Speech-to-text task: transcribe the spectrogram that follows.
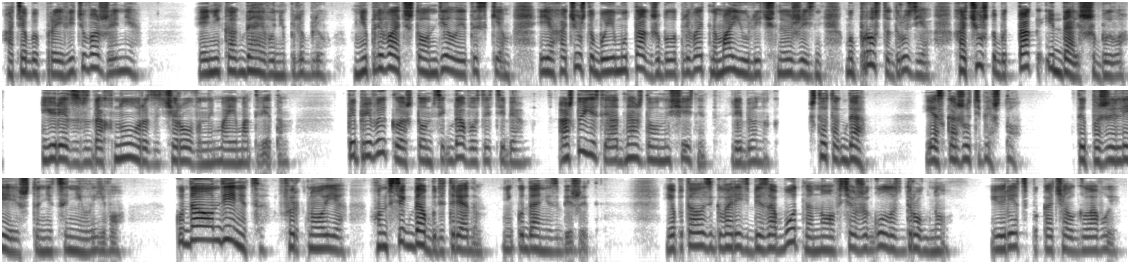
Хотя бы проявить уважение. Я никогда его не полюблю. Мне плевать, что он делает и с кем. И я хочу, чтобы ему также было плевать на мою личную жизнь. Мы просто друзья. Хочу, чтобы так и дальше было». Юрец вздохнул, разочарованный моим ответом. «Ты привыкла, что он всегда возле тебя. А что, если однажды он исчезнет, ребенок? Что тогда? Я скажу тебе что. Ты пожалеешь, что не ценила его». «Куда он денется?» — фыркнула я. «Он всегда будет рядом, никуда не сбежит». Я пыталась говорить беззаботно, но все же голос дрогнул. Юрец покачал головой.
